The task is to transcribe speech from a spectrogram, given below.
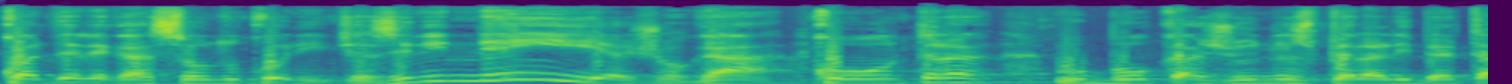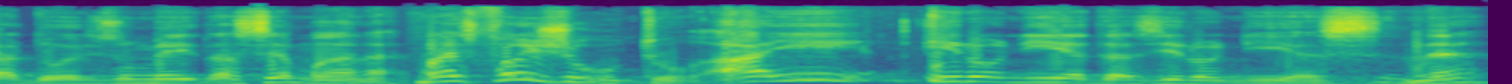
com a delegação do Corinthians. Ele nem ia jogar contra o Boca Juniors pela Libertadores no meio da semana, mas foi junto. Aí, ironia das ironias, né?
